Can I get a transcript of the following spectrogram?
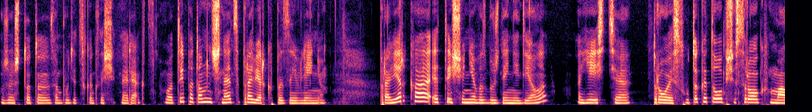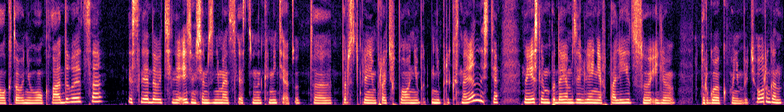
уже что-то забудется как защитная реакция. Вот, и потом начинается проверка по заявлению. Проверка — это еще не возбуждение дела. Есть э, трое суток — это общий срок, мало кто в него укладывается, исследователи. Этим всем занимается Следственный комитет. Вот, э, преступление против половой неприкосновенности. Но если мы подаем заявление в полицию или другой какой-нибудь орган,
